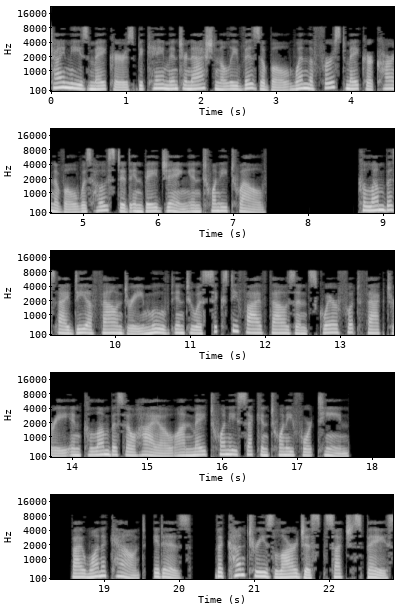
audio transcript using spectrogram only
Chinese makers became internationally visible when the first Maker Carnival was hosted in Beijing in 2012. Columbus Idea Foundry moved into a 65,000 square foot factory in Columbus, Ohio on May 22, 2014. By one account, it is the country's largest such space.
